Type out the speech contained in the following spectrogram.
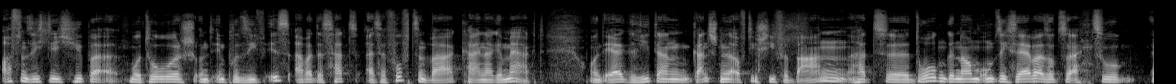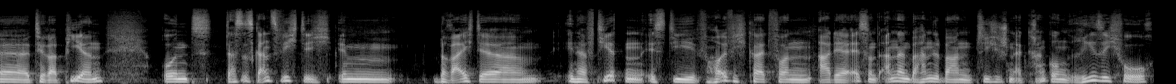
offensichtlich hypermotorisch und impulsiv ist, aber das hat, als er 15 war, keiner gemerkt. Und er geriet dann ganz schnell auf die schiefe Bahn, hat äh, Drogen genommen, um sich selber sozusagen zu äh, therapieren. Und das ist ganz wichtig im Bereich der Inhaftierten ist die Häufigkeit von ADHS und anderen behandelbaren psychischen Erkrankungen riesig hoch.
